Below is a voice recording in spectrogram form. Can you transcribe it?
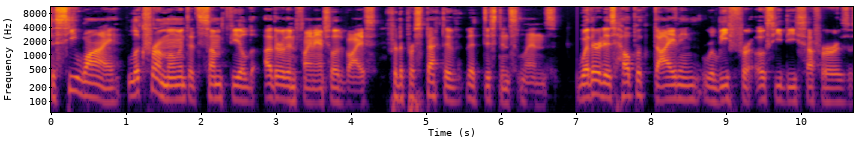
To see why, look for a moment at some field other than financial advice for the perspective that distance lends. Whether it is help with dieting, relief for OCD sufferers,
